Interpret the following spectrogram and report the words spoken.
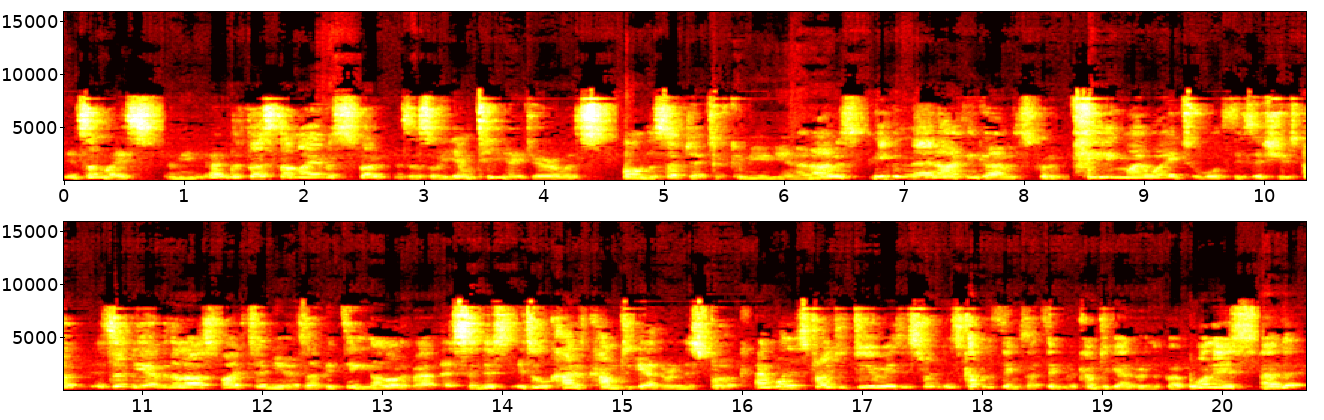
in some ways. I mean, uh, the first time I ever spoke as a sort of young teenager was on the subject of communion, and I was even then. I think I was sort of feeling my way towards these issues. But certainly over the last five ten years, I've been thinking a lot about this, and this it's all kind of come together in this book. And what it's trying to do is it's, trying, it's a couple of things I think that come together in the book. One is uh, that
